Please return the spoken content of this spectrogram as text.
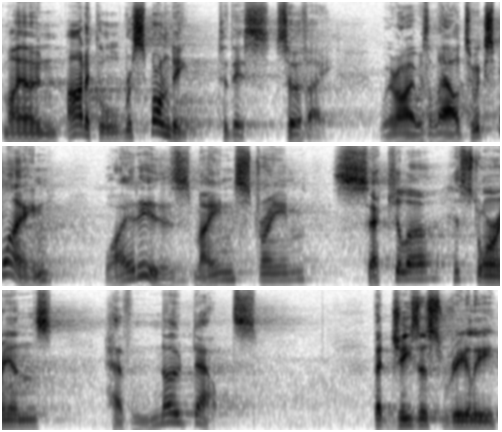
my own article responding to this survey, where I was allowed to explain why it is mainstream secular historians have no doubts that Jesus really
